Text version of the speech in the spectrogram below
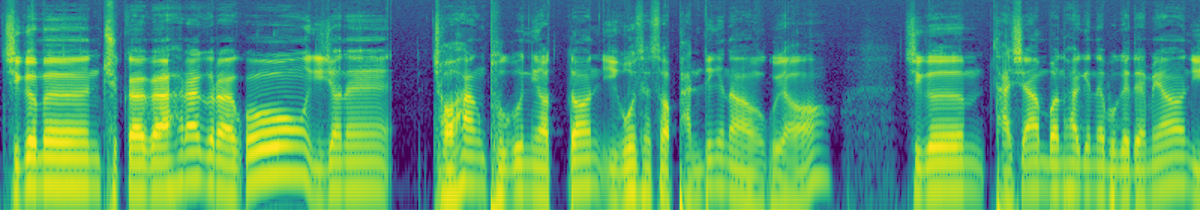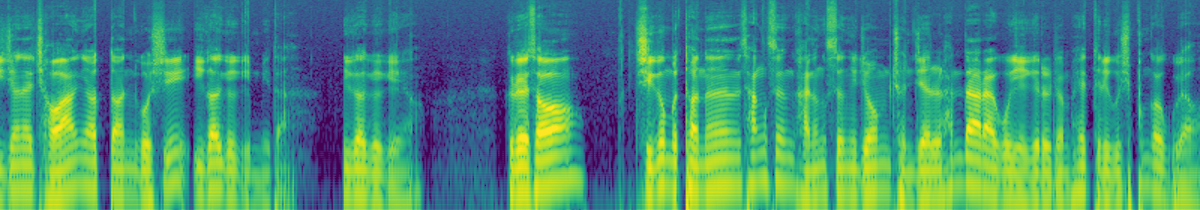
지금은 주가가 하락을 하고 이전에 저항 부근이었던 이곳에서 반등이 나오고요. 지금 다시 한번 확인해 보게 되면 이전에 저항이었던 곳이 이 가격입니다. 이 가격이에요. 그래서 지금부터는 상승 가능성이 좀 존재를 한다라고 얘기를 좀 해드리고 싶은 거고요.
